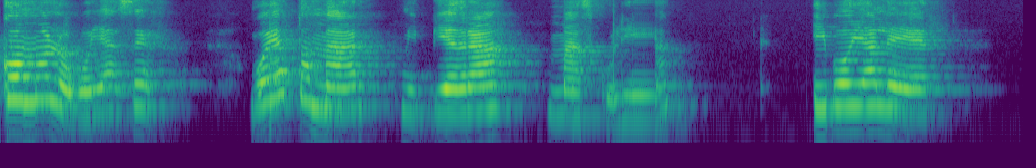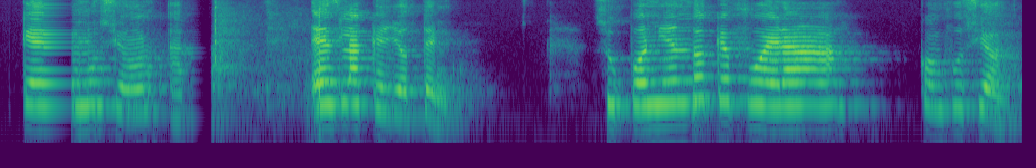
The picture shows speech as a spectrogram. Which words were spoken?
¿Cómo lo voy a hacer? Voy a tomar mi piedra masculina y voy a leer qué emoción es la que yo tengo. Suponiendo que fuera confusión,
